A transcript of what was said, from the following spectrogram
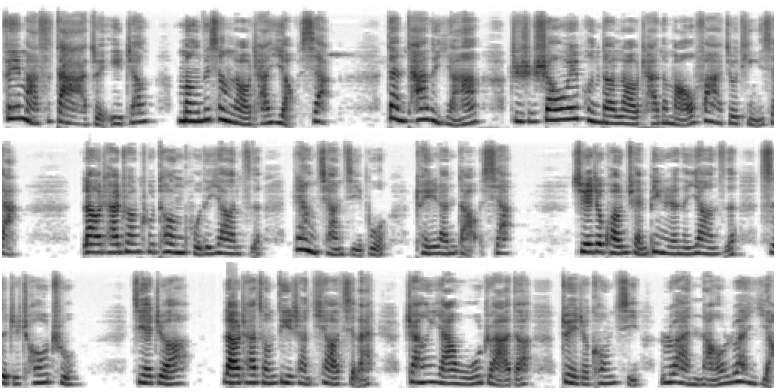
菲马斯大嘴一张，猛地向老茶咬下，但他的牙只是稍微碰到老茶的毛发就停下。老茶装出痛苦的样子，踉跄几步，颓然倒下。学着狂犬病人的样子，四肢抽搐。接着，老茶从地上跳起来，张牙舞爪的对着空气乱挠乱咬。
